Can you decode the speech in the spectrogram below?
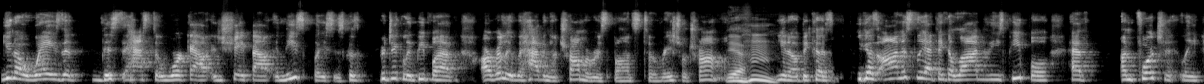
you know ways that this has to work out and shape out in these places because particularly people have are really having a trauma response to racial trauma Yeah. Mm-hmm. you know because because honestly i think a lot of these people have unfortunately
